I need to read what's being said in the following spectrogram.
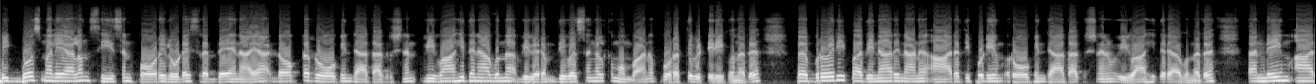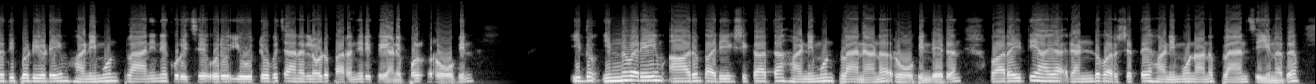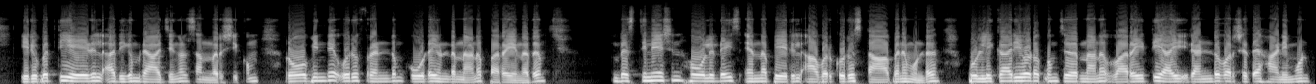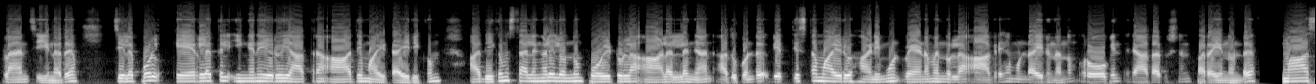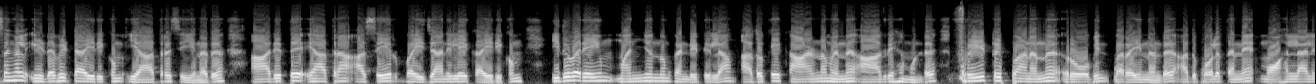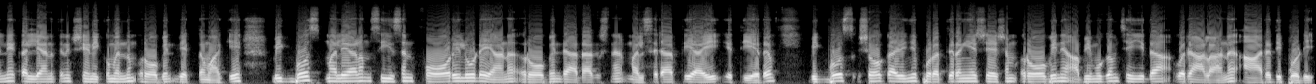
Big boss Malayalam season ഫോറിലൂടെ ശ്രദ്ധേയനായ doctor Robin Radhakrishnan വിവാഹിതനാകുന്ന വിവരം ദിവസങ്ങൾക്ക് മുമ്പാണ് പുറത്തുവിട്ടിരിക്കുന്നത്. ഫെബ്രുവരി പതിനാറിനാണ് ആരതിപ്പൊടിയും റോബിൻ രാധാകൃഷ്ണനും വിവാഹിതരാകുന്നത്. തന്റെയും ആരതിപ്പൊടിയുടെയും ഹണിമൂൺ പ്ലാനിനെ കുറിച്ച് ഒരു യൂട്യൂബ് ചാനലിനോട് പറഞ്ഞിരിക്കുകയാണിപ്പോൾ റോബിൻ. ഇത് ഇന്ന് വരെയും ആരും പരീക്ഷിക്കാത്ത ഹണിമൂൺ പ്ലാനാണ് റോബിന്റേത്. വെറൈറ്റി ആയ രണ്ട് വർഷത്തെ ഹണിമൂൺ ആണ് പ്ലാൻ ചെയ്യുന്നത്. ഇരുപത്തിയേഴിൽ അധികം രാജ്യങ്ങൾ സന്ദർശിക്കും. റോബിന്റെ ഒരു ഫ്രണ്ടും കൂടെയുണ്ടെന്നാണ് പറയുന്നത്. ഡെസ്റ്റിനേഷൻ ഹോളിഡേയ്സ് എന്ന പേരിൽ അവർക്കൊരു സ്ഥാപനമുണ്ട്. പുള്ളിക്കാരിയോടൊപ്പം ചേർന്നാണ് വെറൈറ്റി ആയി രണ്ടു വർഷത്തെ ഹണിമൂൺ പ്ലാൻ ചെയ്യുന്നത്. ചിലപ്പോൾ കേരളത്തിൽ ഇങ്ങനെയൊരു യാത്ര ആദ്യമായിട്ടായിരിക്കും. അധികം സ്ഥലങ്ങളിലൊന്നും പോയിട്ടുള്ള ആളല്ല ഞാൻ. അതുകൊണ്ട് വ്യത്യസ്തമായൊരു ഹണിമൂൺ വേണമെന്നുള്ള ആഗ്രഹമുണ്ടായിരുന്നെന്നും റോബിൻ രാധാകൃഷ്ണൻ പറയുന്നുണ്ട്. മാസങ്ങൾ ഇടവിട്ടായിരിക്കും യാത്ര ചെയ്യുന്നത്. ആദ്യത്തെ യാത്ര അസൈർ ബൈജാനിലേക്കായിരിക്കും. ഇതുവരെയും മഞ്ഞൊന്നും കണ്ടിട്ടില്ല. അതൊക്കെ കാണണമെന്ന് ആഗ്രഹമുണ്ട്. ഫ്രീ ട്രിപ്പാണെന്ന് റോബിൻ പറയുന്നുണ്ട്. അതുപോലെ തന്നെ മോഹൻലാലിനെ കല്യാണത്തിന് ക്ഷണിക്കുമെന്നും റോബിൻ വ്യക്തമാക്കി. ബിഗ് ബോസ് മലയാളം സീസൺ ഫോറിലൂടെയാണ് റോബിൻ രാധാകൃഷ്ണൻ മത്സരാർത്ഥിയായി എത്തിയത്. ബിഗ് ബോസ് ഷോ കഴിഞ്ഞ് പുറത്തിറങ്ങിയ ശേഷം റോബിനെ അഭിമുഖം ചെയ്ത ഒരാളാണ് ആരതിപ്പൊടി.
